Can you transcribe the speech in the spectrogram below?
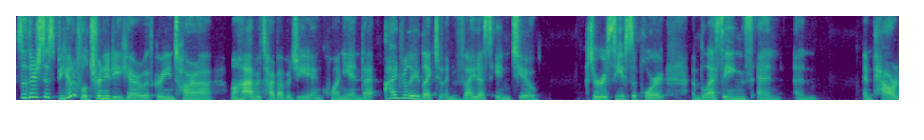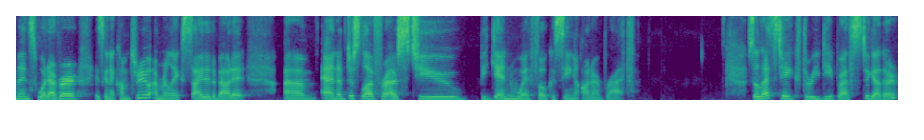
So there's this beautiful trinity here with Green Tara, Maha Avatar Babaji, and Kuan Yin that I'd really like to invite us into to receive support and blessings and and empowerments, whatever is going to come through. I'm really excited about it. Um, and I'd just love for us to begin with focusing on our breath. So let's take three deep breaths together.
